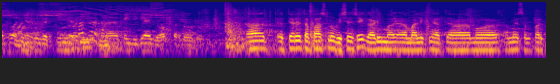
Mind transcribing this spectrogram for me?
હતો અન્ય કોઈ વ્યક્તિની હતી અને કઈ જગ્યાએ જોબ કરતો હતો? અત્યારે તપાસનો વિષય છે. ગાડી માલિકને અમે સંપર્ક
